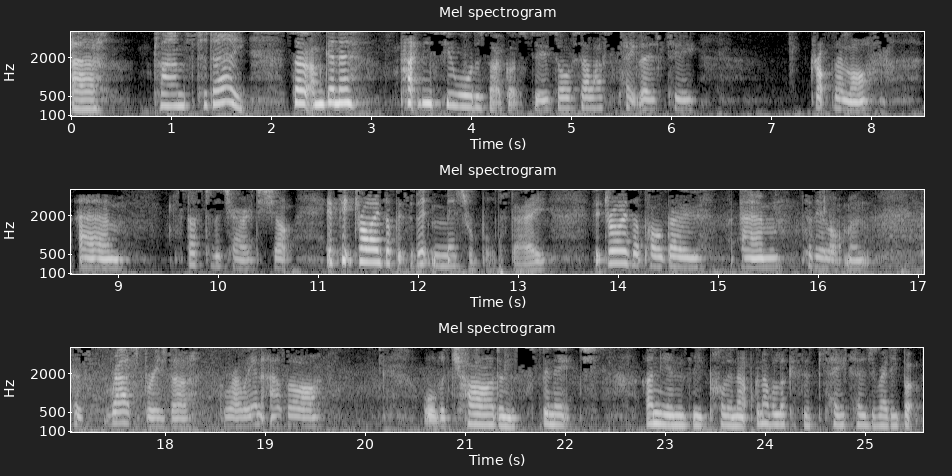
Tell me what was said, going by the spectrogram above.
Uh, plans today. So I'm going to pack these few orders that I've got to do. So obviously I'll have to take those to drop them off. Um, stuff to the charity shop. If it dries up, it's a bit miserable today. If it dries up, I'll go um, to the allotment because raspberries are growing, as are all the chard and the spinach. Onions need pulling up. To have a look if the potatoes are ready, but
